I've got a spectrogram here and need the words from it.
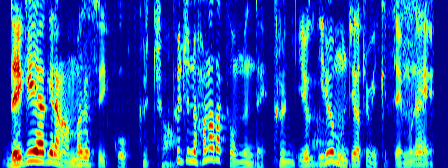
내 계약이랑 안 맞을 수 있고 그렇죠. 표준은 하나밖에 없는데 그러니까. 이런, 이런 문제가 좀 있기 때문에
